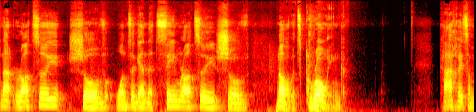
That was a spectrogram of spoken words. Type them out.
It's not ratzoi, shuv, once again, that same ratzoi, shuv, no, it's growing. This is what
